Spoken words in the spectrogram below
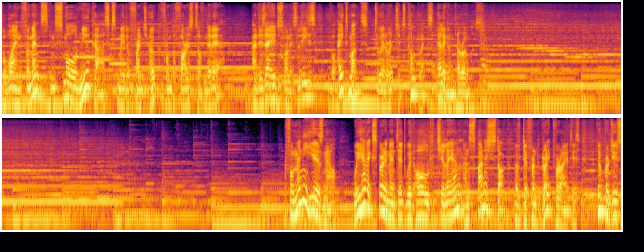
The wine ferments in small new casks made of French oak from the forests of Nevers and is aged on its lees for eight months to enrich its complex, elegant aromas. For many years now, we have experimented with old Chilean and Spanish stock of different grape varieties to produce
